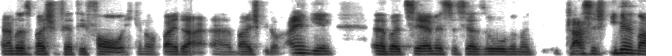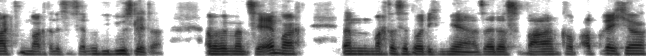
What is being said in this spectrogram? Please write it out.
ein anderes Beispiel wäre TV. Ich kann auf beide äh, Beispiele auch eingehen. Äh, bei CRM ist es ja so, wenn man klassisch E-Mail-Marketing macht, dann ist es ja nur die Newsletter. Aber wenn man CRM macht, dann macht das ja deutlich mehr. Sei das Warenkorbabbrecher,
